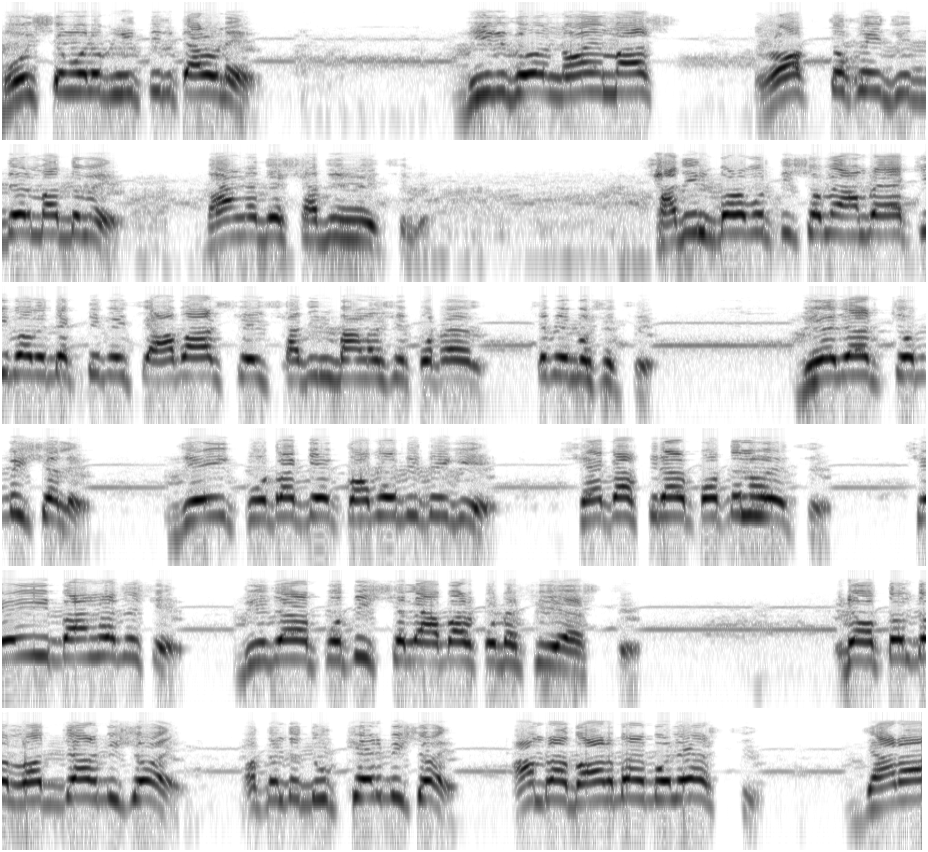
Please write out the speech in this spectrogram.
বৈষম্যমূলক নীতির কারণে দীর্ঘ নয় মাস রক্তক্ষয়ী যুদ্ধের মাধ্যমে বাংলাদেশ স্বাধীন হয়েছিল। স্বাধীন পরবর্তী সময় আমরা একইভাবে দেখতে পেয়েছি, আবার সেই স্বাধীন বাংলাদেশের কোটা চেপে বসেছে। দুই হাজার চব্বিশ সালে যেই কোটাকে কবর দিতে গিয়ে শেখ হাসিনার পতন হয়েছে সেই বাংলাদেশে দুই সালে আবার কোটা ফিরে আসছে। এটা অত্যন্ত লজ্জার বিষয়, অত্যন্ত দুঃখের বিষয়। আমরা বারবার বলে আসছি, যারা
